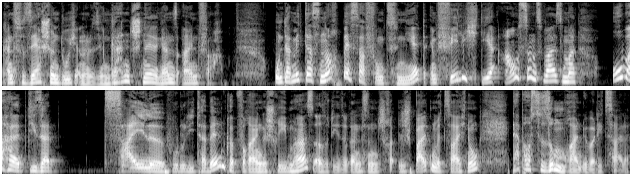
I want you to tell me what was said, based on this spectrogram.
kannst du sehr schön durchanalysieren. Ganz schnell, ganz einfach. Und damit das noch besser funktioniert, empfehle ich dir ausnahmsweise mal oberhalb dieser Zeile, wo du die Tabellenköpfe reingeschrieben hast, also diese ganzen Spaltenbezeichnungen, da baust du Summen rein über die Zeile.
